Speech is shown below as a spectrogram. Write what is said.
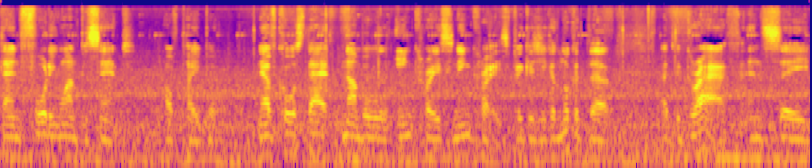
than 41% of people. Now, of course, that number will increase and increase because you can look at the at the graph and see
